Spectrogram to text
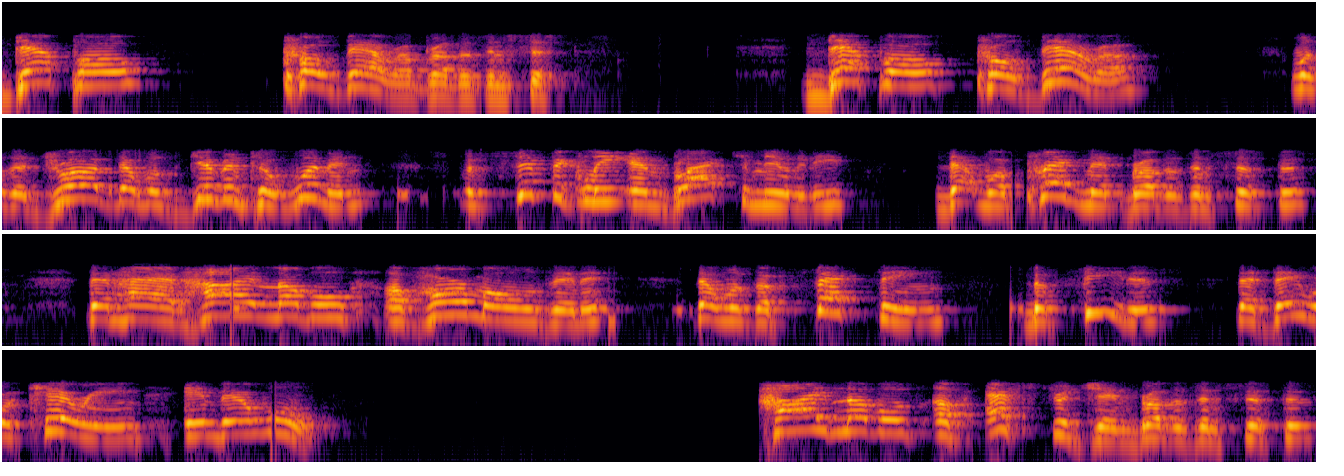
Depo-Provera, brothers and sisters. Depo-Provera was a drug that was given to women, specifically in black communities, that were pregnant, brothers and sisters, that had high level of hormones in it that was affecting the fetus that they were carrying in their womb. High levels of estrogen, brothers and sisters,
